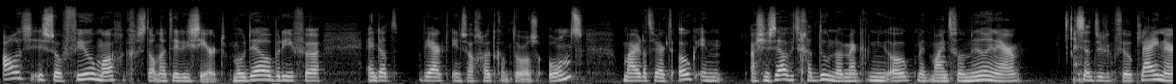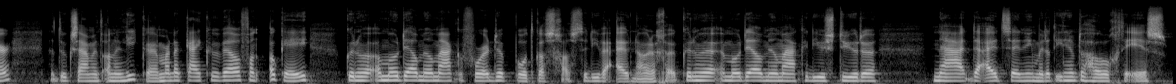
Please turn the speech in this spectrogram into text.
alles is zoveel mogelijk gestandardiseerd. Modelbrieven. En dat werkt in zo'n groot kantoor als ons. Maar dat werkt ook in. Als je zelf iets gaat doen, dat merk ik nu ook met Mindful Millionaire is natuurlijk veel kleiner. Dat doe ik samen met Annelieke. Maar dan kijken we wel van, oké, kunnen we een modelmail maken voor de podcastgasten die we uitnodigen? Kunnen we een modelmail maken die we sturen na de uitzending, maar dat iedereen op de hoogte is?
